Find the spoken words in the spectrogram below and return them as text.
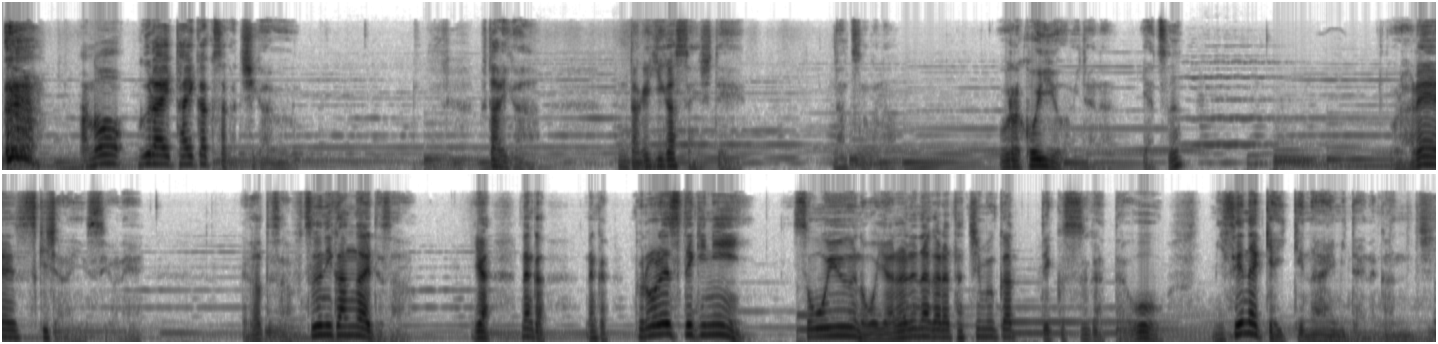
あのぐらい体格差が違う二人が打撃合戦して、なんつうのかな。俺ら来いよ、みたいなやつ俺あれ好きじゃないんですよね。だってさ、普通に考えてさ、いや、なんか、なんか、プロレス的に、そういうのをやられながら立ち向かっていく姿を見せなきゃいけないみたいな感じ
